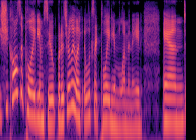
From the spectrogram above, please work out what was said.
she calls it palladium soup, but it's really like it looks like palladium lemonade, and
